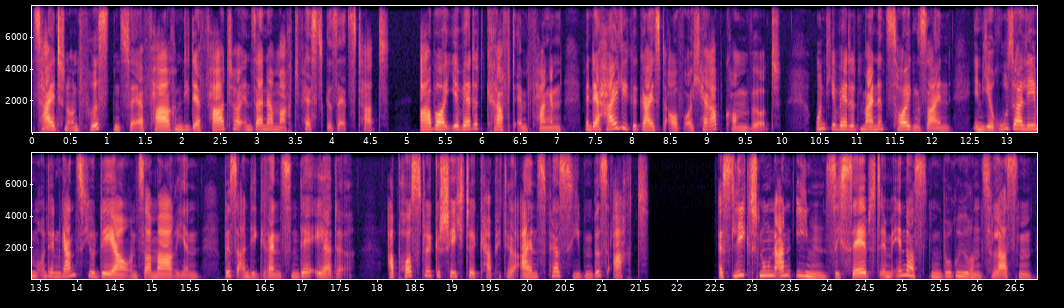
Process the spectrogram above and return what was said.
Zeiten und Fristen zu erfahren, die der Vater in seiner Macht festgesetzt hat. Aber ihr werdet Kraft empfangen, wenn der Heilige Geist auf euch herabkommen wird. Und ihr werdet meine Zeugen sein, in Jerusalem und in ganz Judäa und Samarien, bis an die Grenzen der Erde. Apostelgeschichte Kapitel 1 Vers 7 bis 8 es liegt nun an ihnen, sich selbst im Innersten berühren zu lassen,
